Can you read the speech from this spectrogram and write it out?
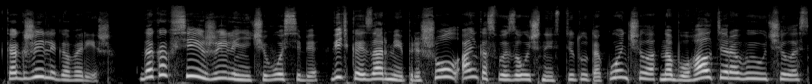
Как жили, говоришь?» Да как все и жили, ничего себе. Витька из армии пришел, Анька свой заочный институт окончила, на бухгалтера выучилась.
